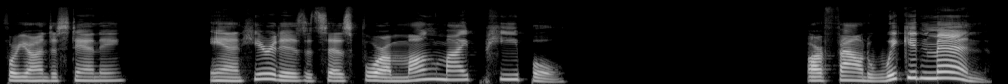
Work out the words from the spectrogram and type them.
for your understanding. And here it is it says, For among my people are found wicked men,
